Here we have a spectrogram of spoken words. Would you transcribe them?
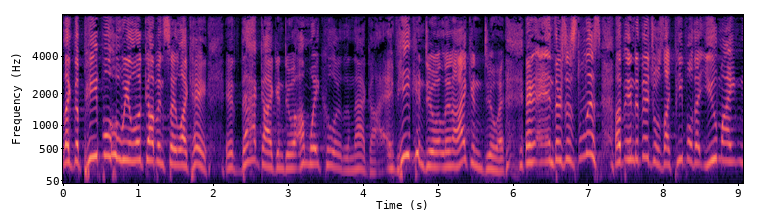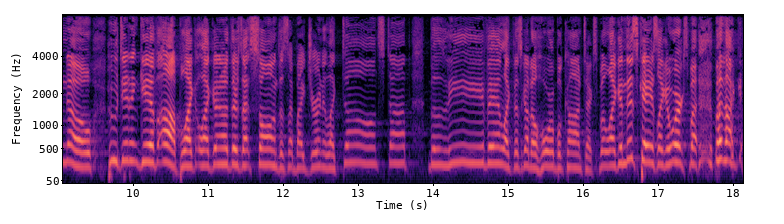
like the people who we look up and say, like, hey, if that guy can do it, I'm way cooler than that guy. If he can do it, then I can do it. And, and there's this list of individuals, like people that you might know who didn't give up. Like, like I know there's that song that's like by Journey, like, don't stop believing. Like, that's got a horrible context. But like in this case, like it works. But, but like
